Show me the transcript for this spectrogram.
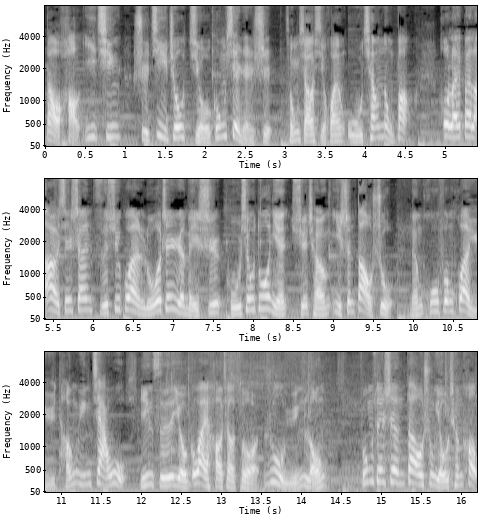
道号一清，是冀州九宫县人士，从小喜欢舞枪弄棒，后来拜了二仙山紫虚观罗真人为师，苦修多年，学成一身道术，能呼风唤雨、腾云驾雾，因此有个外号叫做入云龙。公孙胜道术有成后，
